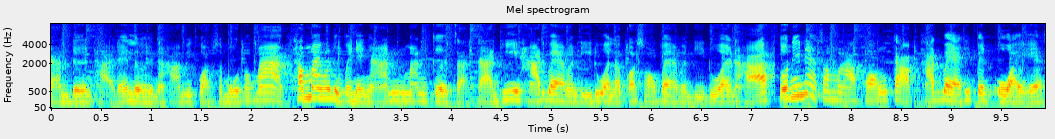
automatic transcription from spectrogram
การเดินถ่ายได้เลยนะคะ มีความสมูทมากๆทำไมมันถึงเป็นอย่างนั้น มันเกิดจากการที่ฮาร์ดแวร์มันดีด้วย แล้วก็ซอฟต์แวร์มันดีด้วยนะคะ ตัวนี้เนี่ยจะมาพร้อมกับฮาร์ดแวร์ที่เป็น OIS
